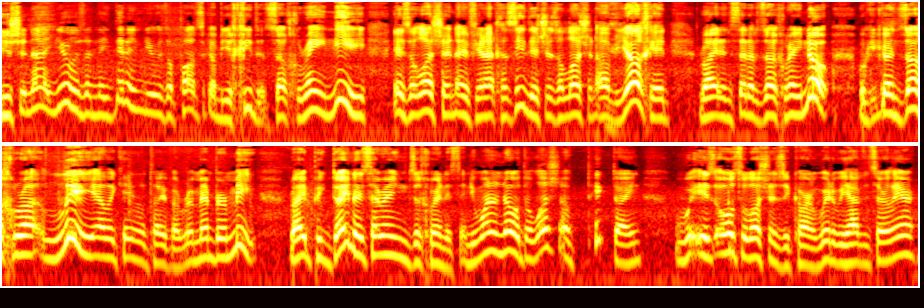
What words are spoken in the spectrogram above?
you should not use, and they didn't use a pasuk of yechida. Zachreini is a lashon. If you're not chasidish, is a lashon of yochid, right? Instead of zachreinu. We can zachra li. Remember me, right? Pigdain is haring and you want to know the lashon of pigdain is also lashon zikaron. Where do we have this earlier?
